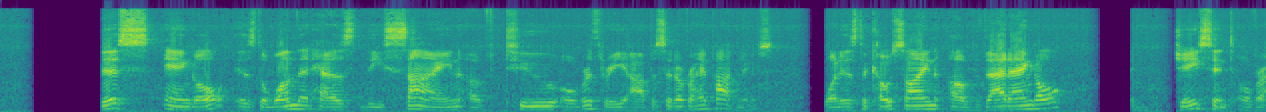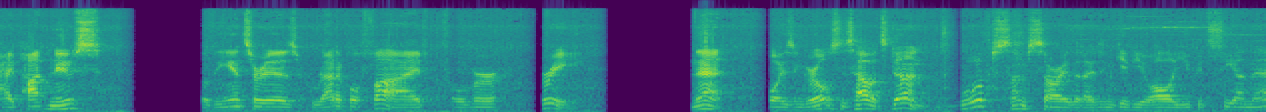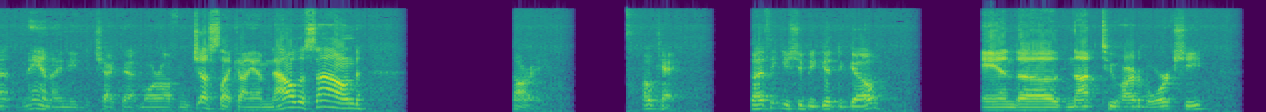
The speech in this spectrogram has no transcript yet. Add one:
this angle is the one that has the sine of 2 over 3 opposite over hypotenuse. What is the cosine of that angle? Adjacent over hypotenuse. So the answer is radical 5 over 3. And that, boys and girls, is how it's done. Whoops, I'm sorry that I didn't give you all you could see on that. Man, I need to check that more often, just like I am now the sound. Sorry. Okay, so I think you should be good to go. And uh, not too hard of a worksheet.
